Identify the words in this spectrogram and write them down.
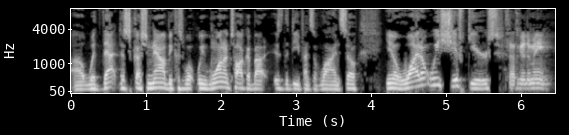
uh, with that discussion now because what we want to talk about is the defensive line. So, you know, why don't we shift gears? Sounds good to me.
